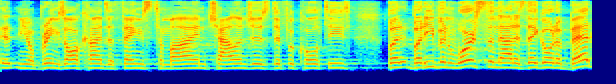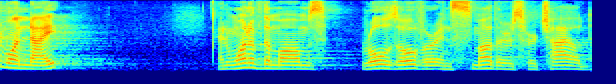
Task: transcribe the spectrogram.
you know brings all kinds of things to mind, challenges, difficulties. But but even worse than that is they go to bed one night and one of the moms rolls over and smothers her child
